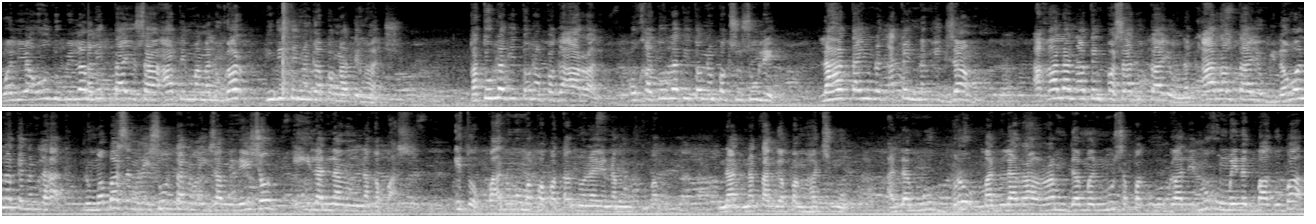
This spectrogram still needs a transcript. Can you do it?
waliyaudu bilang balik tayo sa ating mga lugar, hindi tinanggap ang ating hajj. Katulad ito ng pag-aaral o katulad ito ng pagsusulit. Lahat tayong nag-attend ng exam. Akala natin pasado tayo, nag-aral tayo, ginawa natin ang lahat. Lumabas ang resulta ng examination, ilan lang ang nakapas. Ito, paano mo mapapatunayan na, na natanggap ang hajj mo? Alam mo, bro, malararamdaman mo sa pag-uugali mo kung may nagbago ba.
